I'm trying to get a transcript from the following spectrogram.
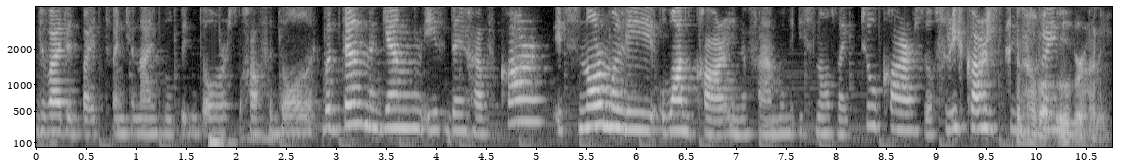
divided by 29 will be dollars, half a dollar. But then again, if they have car, it's normally one car in a family. It's not like two cars or three cars. And how about Uber, honey?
